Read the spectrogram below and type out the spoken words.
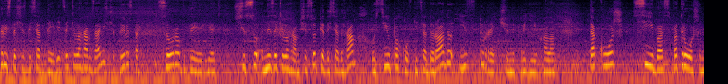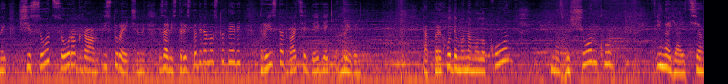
369 за кілограм замість 449. 600, не за кілограм, 650 грам ось цій упаковки. Ця Дорадо із Туреччини приїхала. Також Сібас потрошений 640 грам із Туреччини. Замість 399 329 гривень. Так, переходимо на молоко, на згущенку і на яйця.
